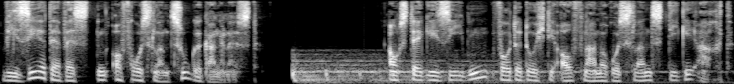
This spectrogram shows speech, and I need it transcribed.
wie sehr der Westen auf Russland zugegangen ist. Aus der G7 wurde durch die Aufnahme Russlands die G8.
